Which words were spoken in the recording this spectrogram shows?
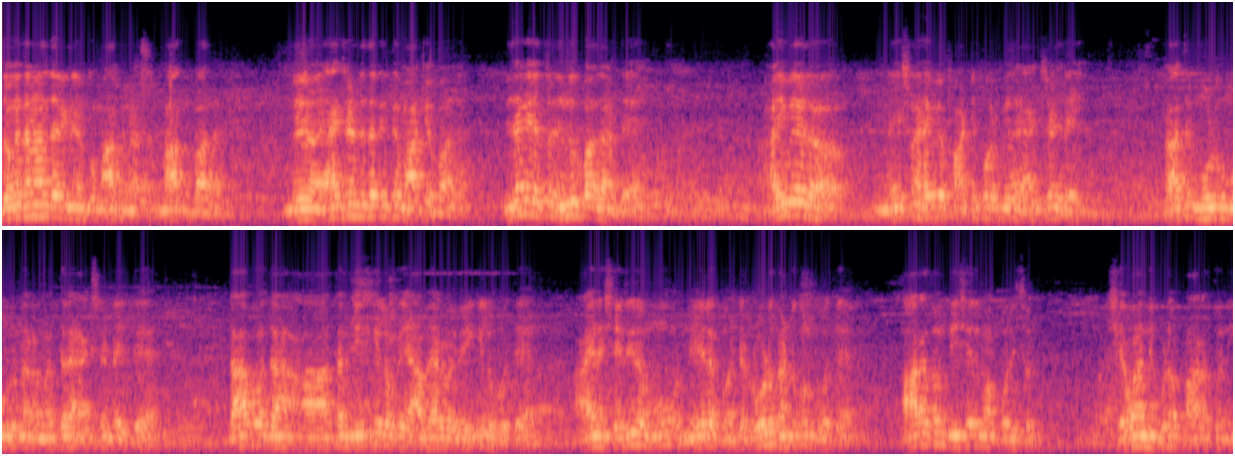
దొంగతనాలు జరిగినందుకు మాకు నష్టం మాకు బాధ. మీరు యాక్సిడెంట్ జరిగితే మాకే బాధ. నిజంగా చెప్తాను ఎందుకు బాధ అంటే హైవేలో నేషనల్ హైవే ఫార్టీ ఫోర్ మీద యాక్సిడెంట్ అయ్యి రాత్రి మూడు మూడున్నర మధ్యలో యాక్సిడెంట్ అయితే దాదాపు అతని మీదకి ఒక యాభై అరవై వెహికల్ పోతే ఆయన శరీరము నేలకు అంటే రోడ్డుకు అంటుకుని పోతే పారతో తీసేది మా పోలీసులు. శవాన్ని కూడా పారతోని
